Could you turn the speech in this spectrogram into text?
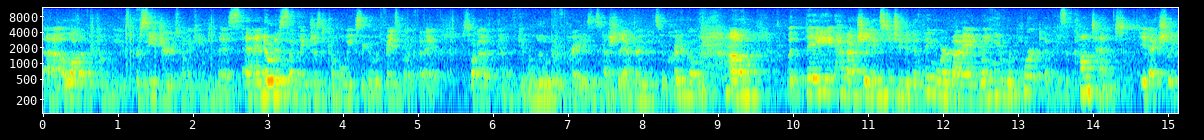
uh, a lot of the company's procedures when it came to this. And I noticed something just a couple weeks ago with Facebook that I just want to kind of give a little bit of praise, especially after I've been so critical. Um, but they have actually instituted a thing whereby when you report a piece of content, it actually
